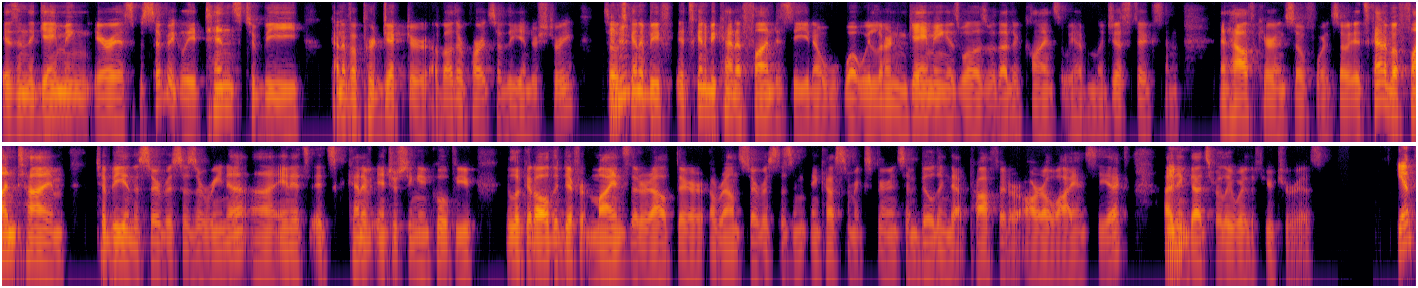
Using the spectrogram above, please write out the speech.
is in the gaming area specifically, it tends to be kind of a predictor of other parts of the industry. So mm-hmm. it's going to be it's going to be kind of fun to see, you know, what we learn in gaming as well as with other clients that we have in logistics and and healthcare and so forth. So it's kind of a fun time to be in the services arena, uh, and it's it's kind of interesting and cool if you, you look at all the different minds that are out there around services and, and customer experience and building that profit or ROI in CX. I mm-hmm. think that's really where the future is. Yep.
